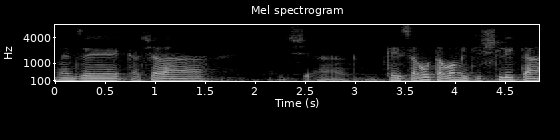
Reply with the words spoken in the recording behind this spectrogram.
אומרת, זה כאשר הקיסרות הרומית השליטה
